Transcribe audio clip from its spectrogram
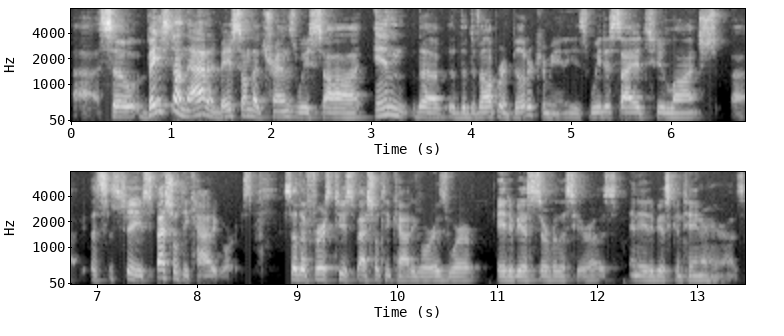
Uh, so based on that and based on the trends we saw in the, the developer and builder communities, we decided to launch uh, essentially specialty categories. So the first two specialty categories were AWS Serverless Heroes and AWS Container Heroes.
